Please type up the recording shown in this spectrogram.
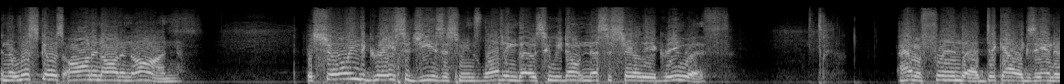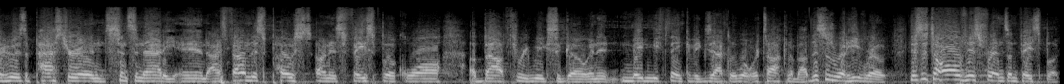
And the list goes on and on and on. But showing the grace of Jesus means loving those who we don't necessarily agree with. I have a friend, uh, Dick Alexander, who is a pastor in Cincinnati, and I found this post on his Facebook wall about three weeks ago, and it made me think of exactly what we're talking about. This is what he wrote. This is to all of his friends on Facebook.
